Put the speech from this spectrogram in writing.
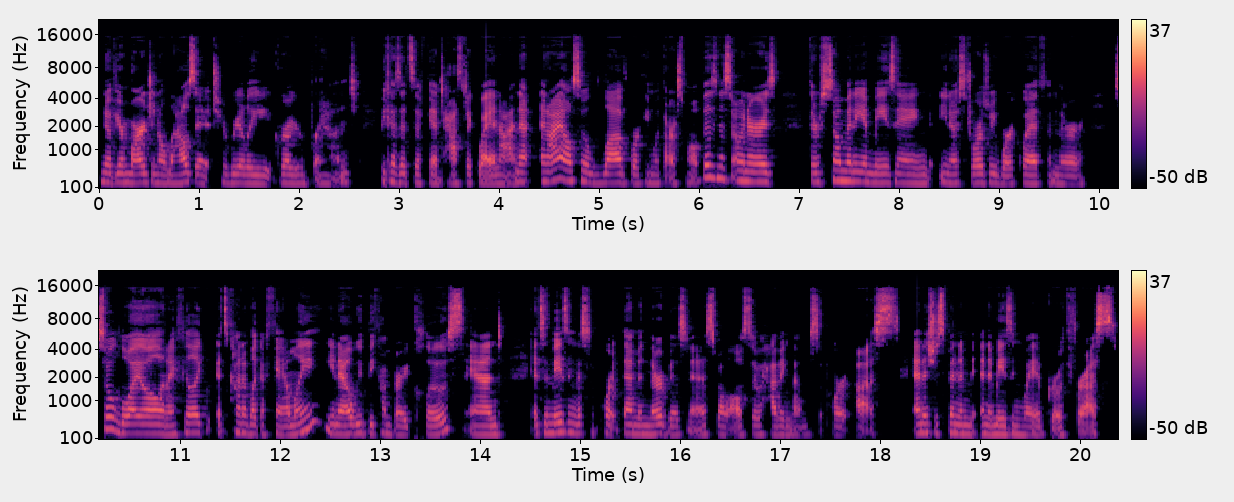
you know if your margin allows it to really grow your brand because it's a fantastic way and I, and I also love working with our small business owners there's so many amazing you know stores we work with and they're so loyal and i feel like it's kind of like a family you know we've become very close and it's amazing to support them in their business while also having them support us. And it's just been an, amazing way of growth for us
